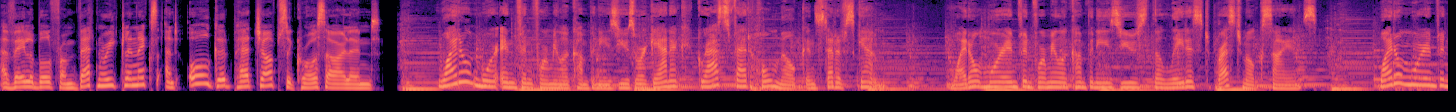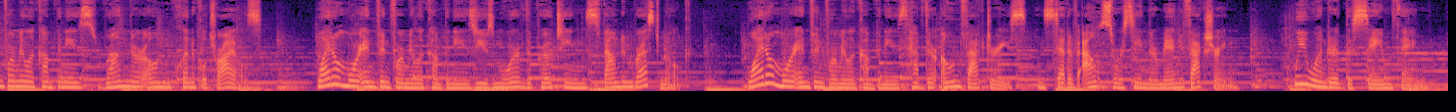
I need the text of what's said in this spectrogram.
available from veterinary clinics and all good pet shops across Ireland. Why don't more infant formula companies use organic, grass fed whole milk instead of skim? Why don't more infant formula companies use the latest breast milk science? Why don't more infant formula companies run their own clinical trials? Why don't more infant formula companies use more of the proteins found in breast milk? Why don't more infant formula companies have their own factories instead of outsourcing their manufacturing? We wondered the same thing.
